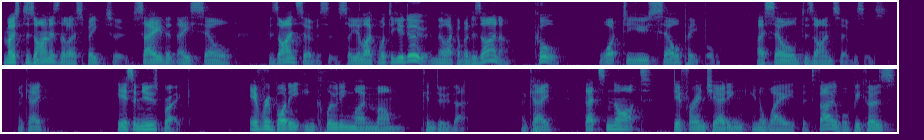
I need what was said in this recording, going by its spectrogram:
most designers that I speak to, say that they sell design services. So, you're like, what do you do? And they're like, I'm a designer. Cool. What do you sell people? I sell design services. Okay. Here's a news break. Everybody, including my mum, can do that. Okay. That's not differentiating in a way that's valuable because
